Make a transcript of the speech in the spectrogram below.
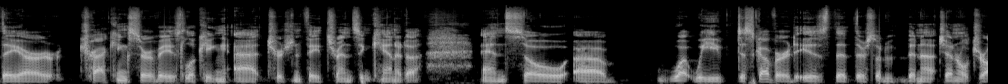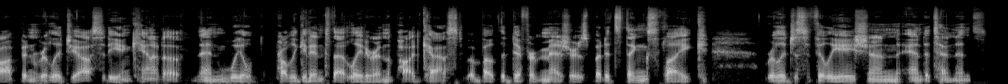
they are tracking surveys looking at church and faith trends in Canada. And so, uh, what we've discovered is that there's sort of been a general drop in religiosity in Canada. And we'll probably get into that later in the podcast about the different measures, but it's things like religious affiliation and attendance.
